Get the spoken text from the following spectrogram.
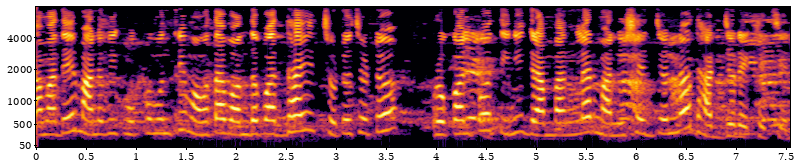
আমাদের মানবিক মুখ্যমন্ত্রী মমতা বন্দ্যোপাধ্যায় ছোট ছোট প্রকল্প তিনি গ্রাম বাংলার মানুষের জন্য ধার্য রেখেছেন।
